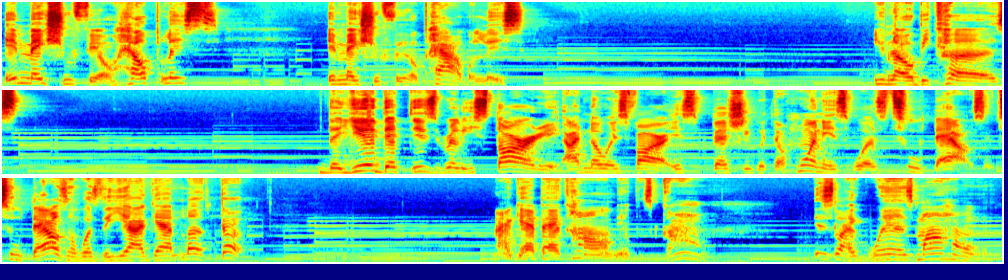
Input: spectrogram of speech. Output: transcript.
It makes you feel helpless. It makes you feel powerless. You know, because the year that this really started, I know as far, especially with the Hornets, was 2000. 2000 was the year I got locked up. I got back home, it was gone. It's like, where's my home?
